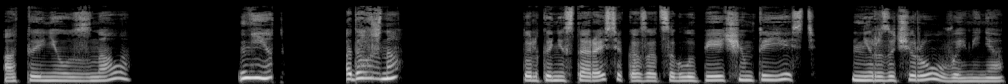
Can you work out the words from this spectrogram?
А ты не узнала? Нет. А должна? Только не старайся казаться глупее, чем ты есть. Не разочаровывай меня.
